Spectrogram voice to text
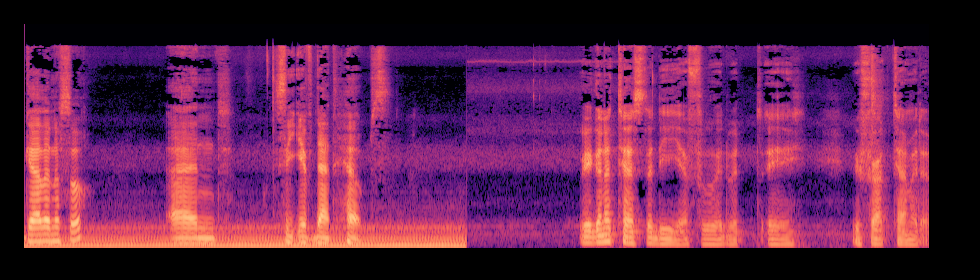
gallon or so, and see if that helps. We're gonna test the DEF fluid with a refractometer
